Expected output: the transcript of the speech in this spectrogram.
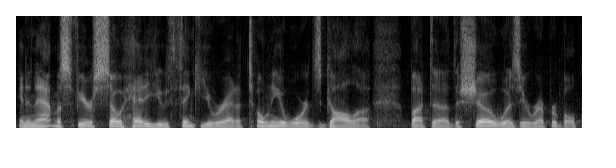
in an atmosphere so heady you'd think you were at a Tony Awards gala, but uh, the show was irreparable.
